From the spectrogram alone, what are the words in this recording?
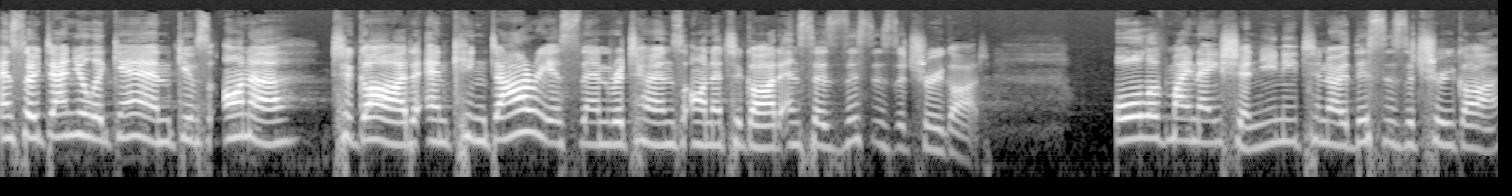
And so Daniel again gives honor to God, and King Darius then returns honor to God and says, This is the true God. All of my nation, you need to know this is the true God.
